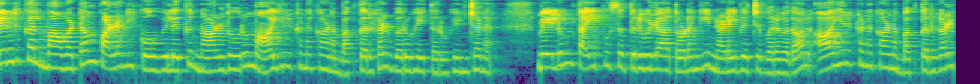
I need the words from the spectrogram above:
திண்டுக்கல் மாவட்டம் பழனி கோவிலுக்கு நாள்தோறும் ஆயிரக்கணக்கான பக்தர்கள் வருகை தருகின்றனர். மேலும் தைப்பூச திருவிழா தொடங்கி நடைபெற்று வருவதால் ஆயிரக்கணக்கான பக்தர்கள்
